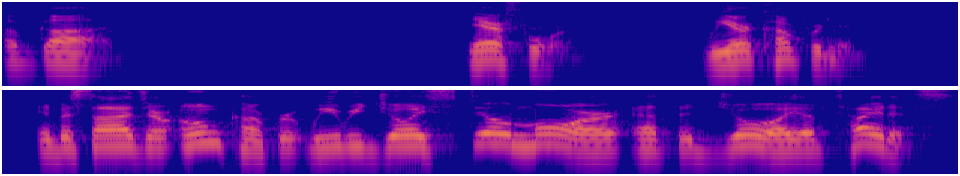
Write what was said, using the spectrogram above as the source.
of God. Therefore, we are comforted. And besides our own comfort, we rejoice still more at the joy of Titus,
